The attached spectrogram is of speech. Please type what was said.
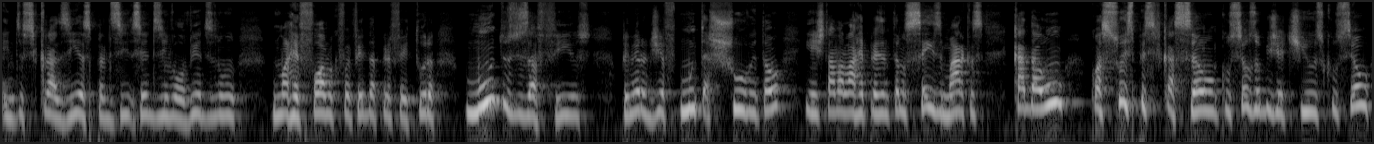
idiosincrasias para ser desenvolvidas num- numa reforma que foi feita da prefeitura, muitos desafios. Primeiro dia, muita chuva, então, e a gente estava lá representando seis marcas, cada um com a sua especificação, com seus objetivos, com o seu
